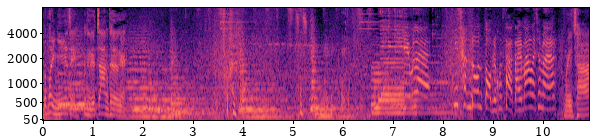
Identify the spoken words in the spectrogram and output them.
ก็เพราะอย่างนี้สิก็ถึงได้จ้างเธอไง ยิ้มแหละนี่ฉันโดนตบเนี่ยคุณสะใจมากเลยใช่ไหม ไม่ใช่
